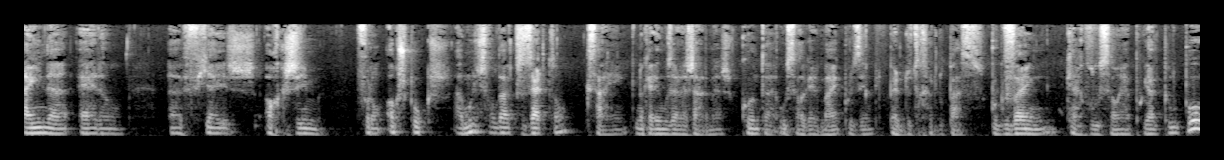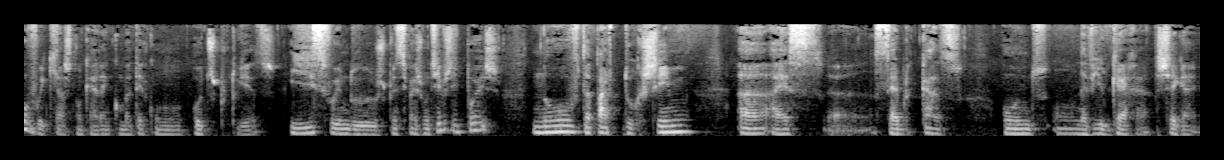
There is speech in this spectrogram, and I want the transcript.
ainda eram uh, fiéis ao regime foram aos poucos. Há muitos soldados que desertam, que saem, que não querem usar as armas, contra o Salgueiro Maio, por exemplo, perto do Terreiro do Passo, porque veem que a revolução é apoiada pelo povo e que eles não querem combater com outros portugueses. E isso foi um dos principais motivos. E depois, não houve da parte do regime a esse uh, caso onde um navio de guerra chega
